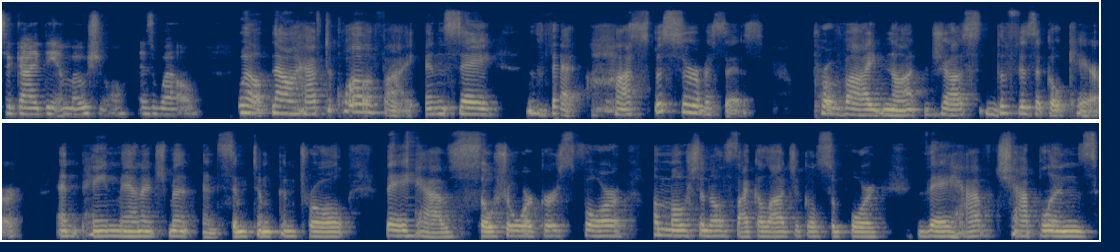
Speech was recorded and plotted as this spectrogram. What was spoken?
to guide the emotional as well well now i have to qualify and say that hospice services provide not just the physical care and pain management and symptom control they have social workers for emotional, psychological support. They have chaplains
